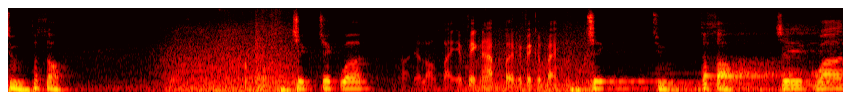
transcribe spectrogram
ทูทดสอบเช็คเช็ควันอะเดี๋ยวลองใส่เอฟเฟกต์นะครับ เปิดเอฟเฟกต์ขึ้นไปเช็คทูทดสอบเช็ควัน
